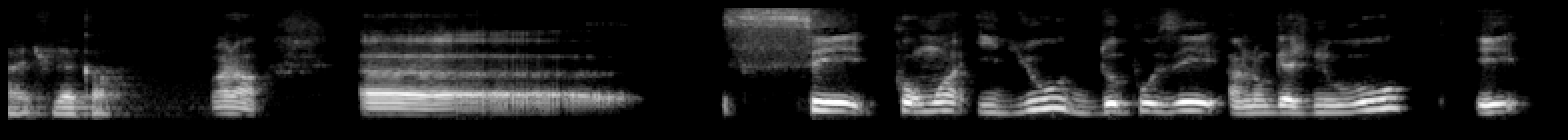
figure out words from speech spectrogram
Ouais, je suis d'accord. Voilà. Euh, c'est pour moi idiot d'opposer un langage nouveau et,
